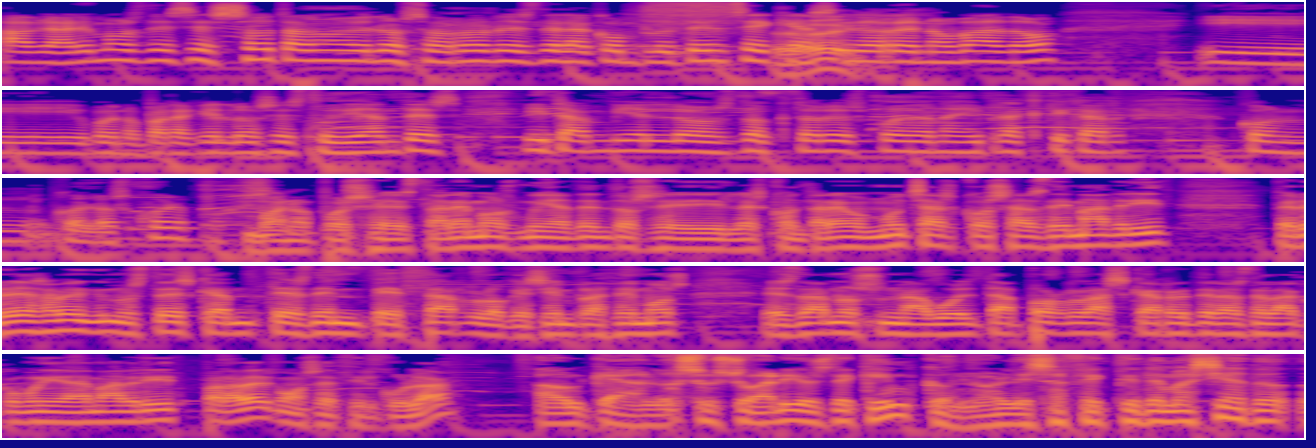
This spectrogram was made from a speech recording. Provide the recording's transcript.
hablaremos de ese sótano de los horrores de la Complutense que ha sido renovado. Y bueno, para que los estudiantes y también los doctores puedan ahí practicar con, con los cuerpos. Bueno, pues estaremos muy atentos y les contaremos muchas cosas de Madrid, pero ya saben ustedes que antes de empezar lo que siempre hacemos es darnos una vuelta por las carreteras de la Comunidad de Madrid para ver cómo se circula. Aunque a los usuarios de Kimco no les afecte demasiado,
